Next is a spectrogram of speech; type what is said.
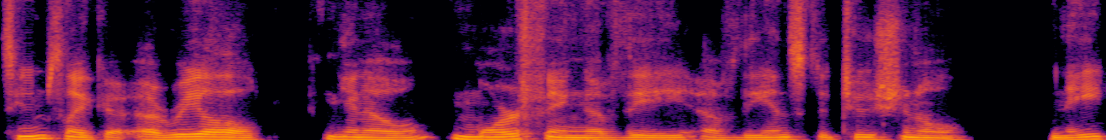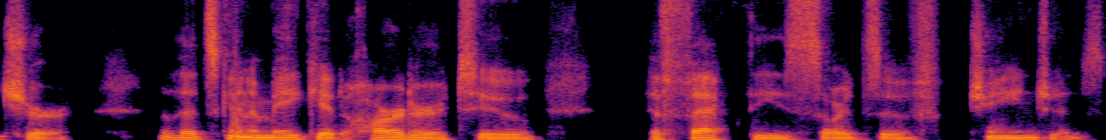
seems like a, a real you know morphing of the of the institutional nature that's going to make it harder to affect these sorts of changes.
